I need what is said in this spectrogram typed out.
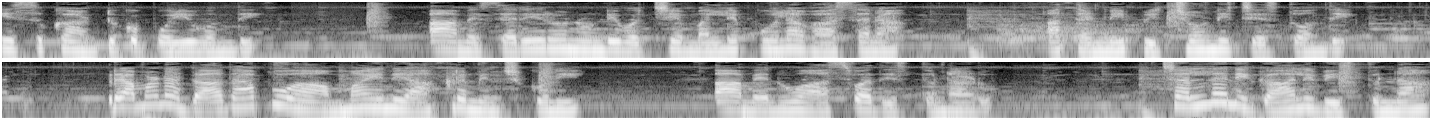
ఇసుక అంటుకుపోయి ఉంది. ఆమె శరీరం నుండి వచ్చే మల్లెపూల వాసన అతణ్ణి పిచ్చోణ్ణి చేస్తోంది. రమణ దాదాపు ఆ అమ్మాయిని ఆక్రమించుకుని ఆమెను ఆస్వాదిస్తున్నాడు. చల్లని గాలి వీస్తున్నా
